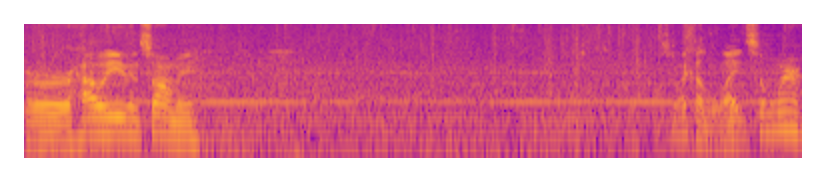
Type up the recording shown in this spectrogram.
or how he even saw me. Is there like a light somewhere?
